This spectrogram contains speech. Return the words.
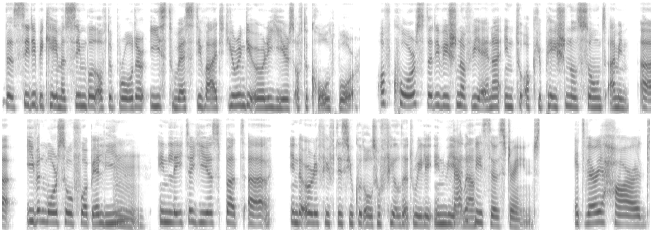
The city became a symbol of the broader East West divide during the early years of the Cold War. Of course, the division of Vienna into occupational zones, I mean, uh, even more so for Berlin mm. in later years, but uh, in the early 50s, you could also feel that really in Vienna. That would be so strange it's very hard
